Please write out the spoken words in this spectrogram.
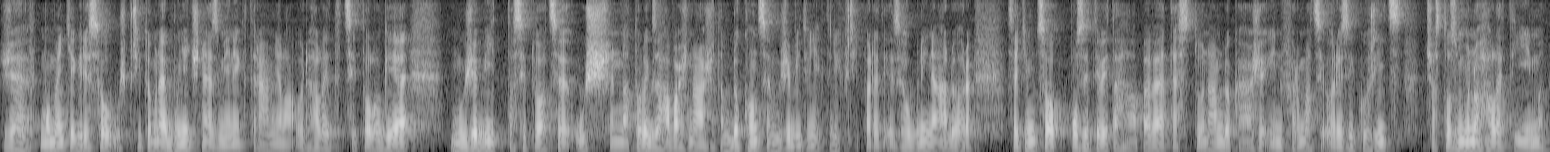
že v momentě, kdy jsou už přítomné buněčné změny, která měla odhalit cytologie, může být ta situace už natolik závažná, že tam dokonce může být v některých případech i zhoubný nádor. Zatímco pozitivita HPV testu nám dokáže informaci o riziku říct často s mnohaletým,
